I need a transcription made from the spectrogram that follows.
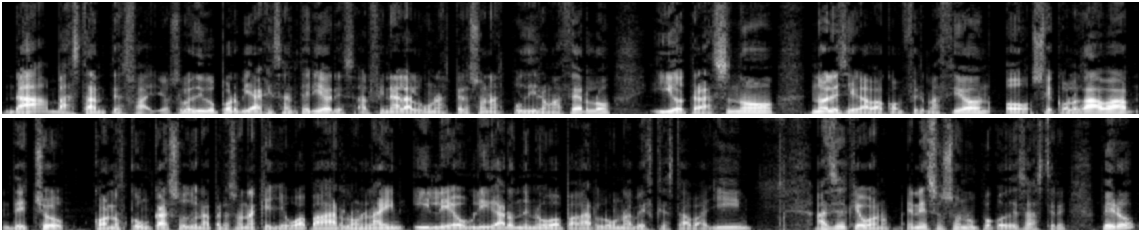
da bastantes fallos. Lo digo por viajes anteriores. Al final algunas personas pudieron hacerlo y otras no. No les llegaba confirmación o se colgaba. De hecho, conozco un caso de una persona que llegó a pagarlo online y le obligaron de nuevo a pagarlo una vez que estaba allí. Así es que bueno, en eso son un poco desastre, pero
